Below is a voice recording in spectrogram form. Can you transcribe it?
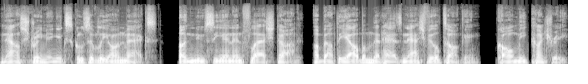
Now streaming exclusively on Max, a new CNN flash doc about the album that has Nashville talking, Call Me Country.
